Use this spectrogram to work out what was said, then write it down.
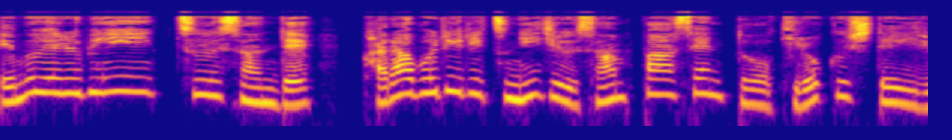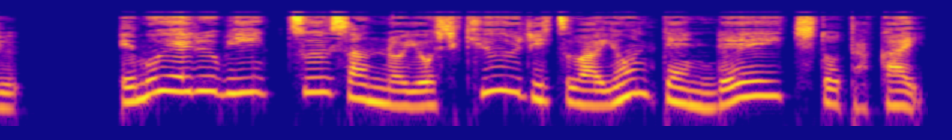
MLB 通算で空振り率23%を記録している。MLB 通算の予支給率は4.01と高い。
